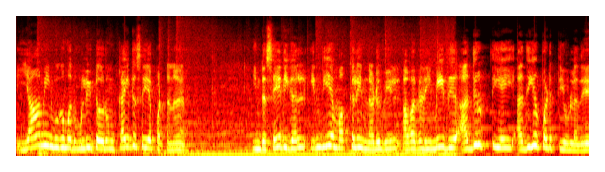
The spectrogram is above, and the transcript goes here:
யாமின் முகமது உள்ளிட்டோரும் கைது செய்யப்பட்டனர். இந்த செய்திகள் இந்திய மக்களின் நடுவில் அவர்களின் மீது அதிருப்தியை அதிகப்படுத்தியுள்ளது.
